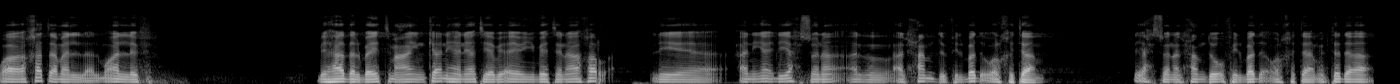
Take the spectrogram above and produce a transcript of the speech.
وختم المؤلف بهذا البيت مع إمكانه أن يأتي بأي بيت آخر لأن ليحسن الحمد في البدء والختام. ليحسن الحمد في البدء والختام. ابتدأ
